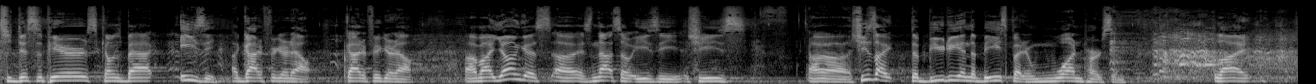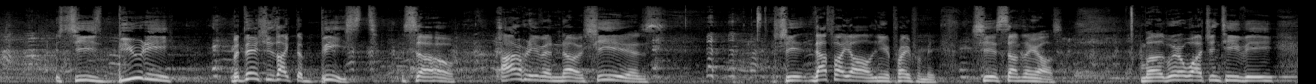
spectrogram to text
She disappears, comes back. Easy. I got it out. Got to figure it out. Uh, my youngest uh, is not so easy. She's uh, she's like the Beauty and the Beast, but in one person. like she's beauty, but then she's like the Beast. So. I don't even know. She is. She. That's why y'all need to pray for me. She is something else. But we were watching TV,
